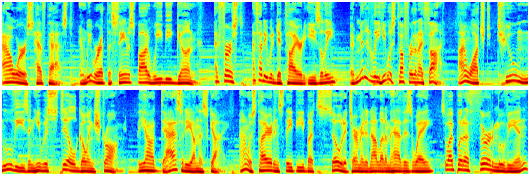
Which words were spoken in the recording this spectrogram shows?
hours have passed, and we were at the same spot we begun. At first, I thought he would get tired easily. Admittedly, he was tougher than I thought. I watched two movies and he was still going strong. The audacity on this guy. I was tired and sleepy, but so determined to not let him have his way. So I put a third movie in.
